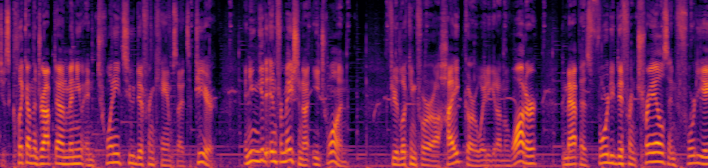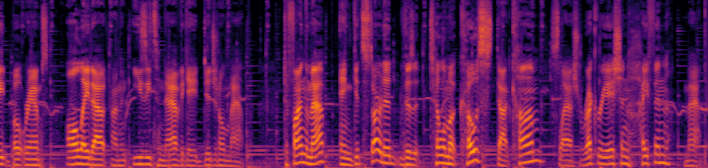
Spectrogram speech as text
Just click on the drop down menu, and 22 different campsites appear, and you can get information on each one. If you're looking for a hike or a way to get on the water, the map has 40 different trails and 48 boat ramps, all laid out on an easy to navigate digital map. To find the map and get started, visit tillamookcoast.com slash recreation hyphen map.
